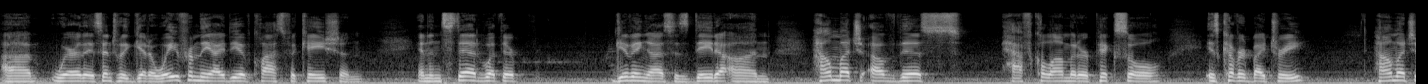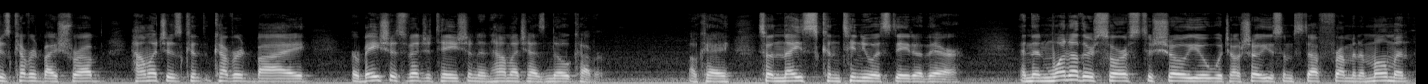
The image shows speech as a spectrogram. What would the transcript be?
um, where they essentially get away from the idea of classification and instead what they're giving us is data on how much of this half kilometer pixel is covered by tree, how much is covered by shrub, how much is covered by herbaceous vegetation, and how much has no cover. Okay, so nice continuous data there. And then one other source to show you, which I'll show you some stuff from in a moment,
